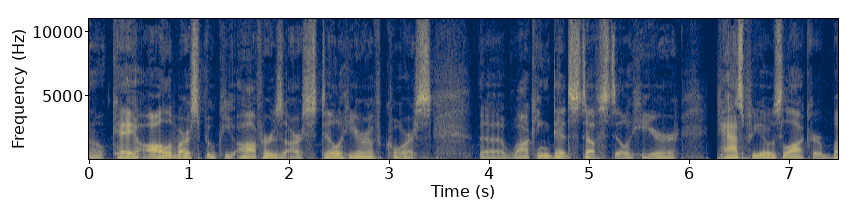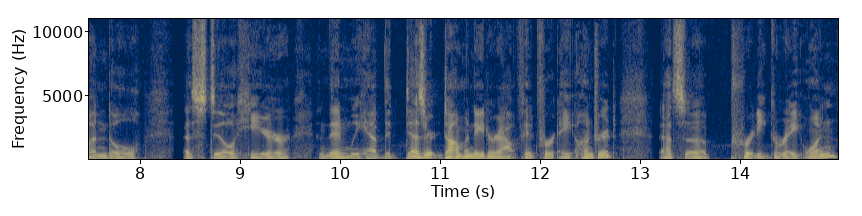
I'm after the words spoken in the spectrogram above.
Okay, all of our spooky offers are still here, of course. The Walking Dead stuff still here. Caspio's Locker bundle is still here, and then we have the Desert Dominator outfit for 800. That's a pretty great one.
